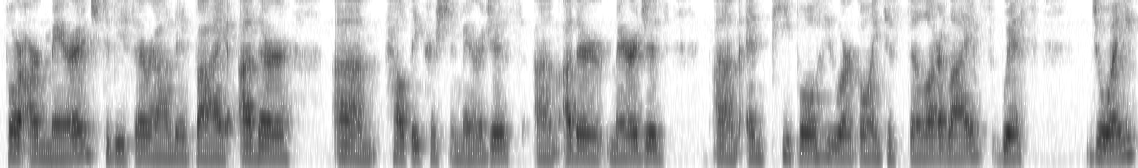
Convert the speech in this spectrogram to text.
for our marriage to be surrounded by other um, healthy Christian marriages, um, other marriages um, and people who are going to fill our lives with joy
